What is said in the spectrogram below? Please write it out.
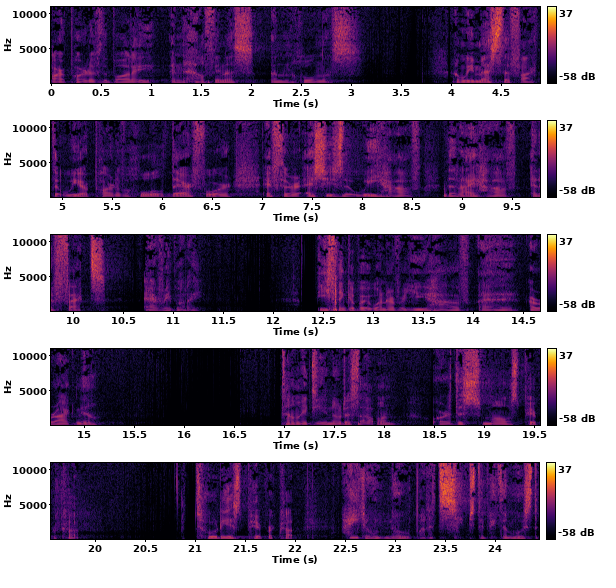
our part of the body in healthiness and in wholeness. And we miss the fact that we are part of a whole. Therefore, if there are issues that we have, that I have, it affects everybody. You think about whenever you have a, a rag nail. Tell me, do you notice that one? Or the smallest paper cut? The toadiest paper cut? I don't know, but it seems to be the most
